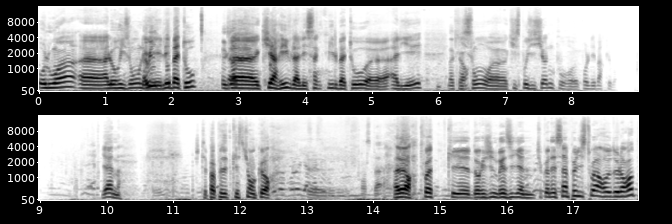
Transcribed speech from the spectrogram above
au loin, euh, à l'horizon, les, Ah oui. les bateaux. Euh, qui arrivent, là, les 5000 bateaux euh, alliés qui, sont, euh, qui se positionnent pour, pour le débarquement. Yann, je t'ai pas posé de questions encore. Je pense pas. Alors, toi qui es d'origine brésilienne, tu connaissais un peu l'histoire de l'Europe?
